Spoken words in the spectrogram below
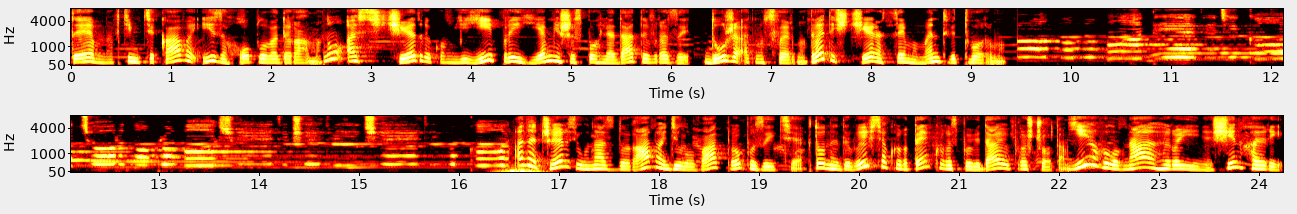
темна, втім цікава і захоплива драма. Ну а з щедриком її приємніше споглядати в рази. Дуже атмосферно. Давайте ще раз цей момент відтворимо. А на черзі у нас дорама ділова пропозиція. Хто не дивився, коротенько розповідаю про що там. Є головна героїня Шін Харі.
